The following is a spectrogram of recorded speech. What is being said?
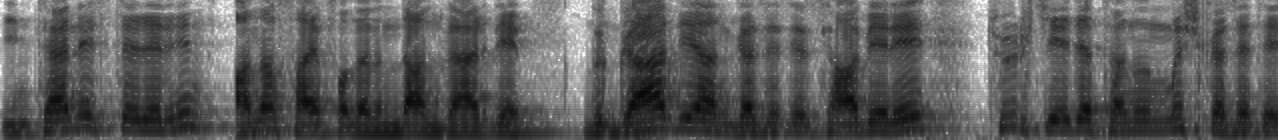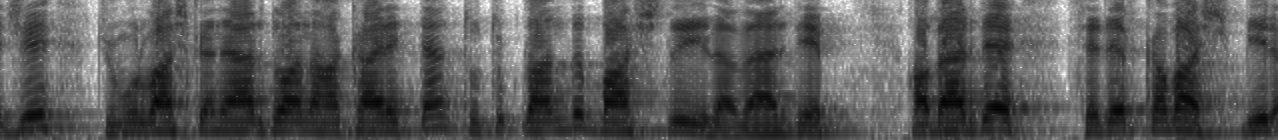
internet sitelerinin ana sayfalarından verdi. The Guardian gazetesi haberi Türkiye'de tanınmış gazeteci Cumhurbaşkanı Erdoğan'a hakaretten tutuklandı başlığıyla verdi. Haberde Sedef Kabaş bir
